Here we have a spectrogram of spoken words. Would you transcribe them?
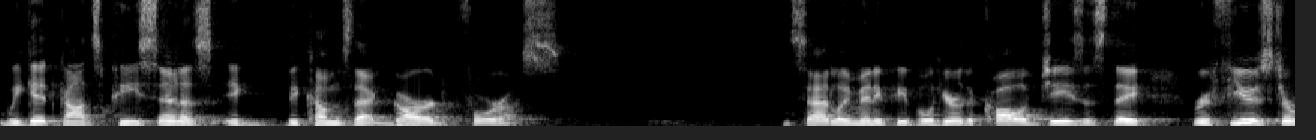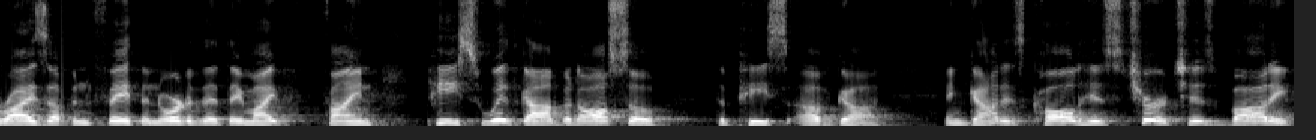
we get God's peace in us, it becomes that guard for us. And sadly, many people hear the call of Jesus. They refuse to rise up in faith in order that they might find peace with God, but also the peace of God. And God has called His church, His body,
